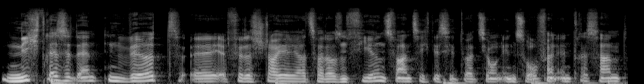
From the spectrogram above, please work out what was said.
Nichtresidenten wird äh, für das Steuerjahr 2024 die Situation insofern interessant.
